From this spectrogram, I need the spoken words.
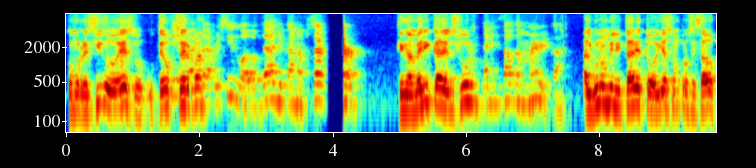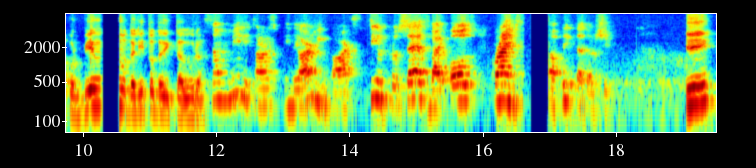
como residuo de eso, usted observa que en América del Sur algunos militares todavía son procesados por viejos delitos de dictadura. some militaries in the army are still processed by old crimes of dictatorship. Y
